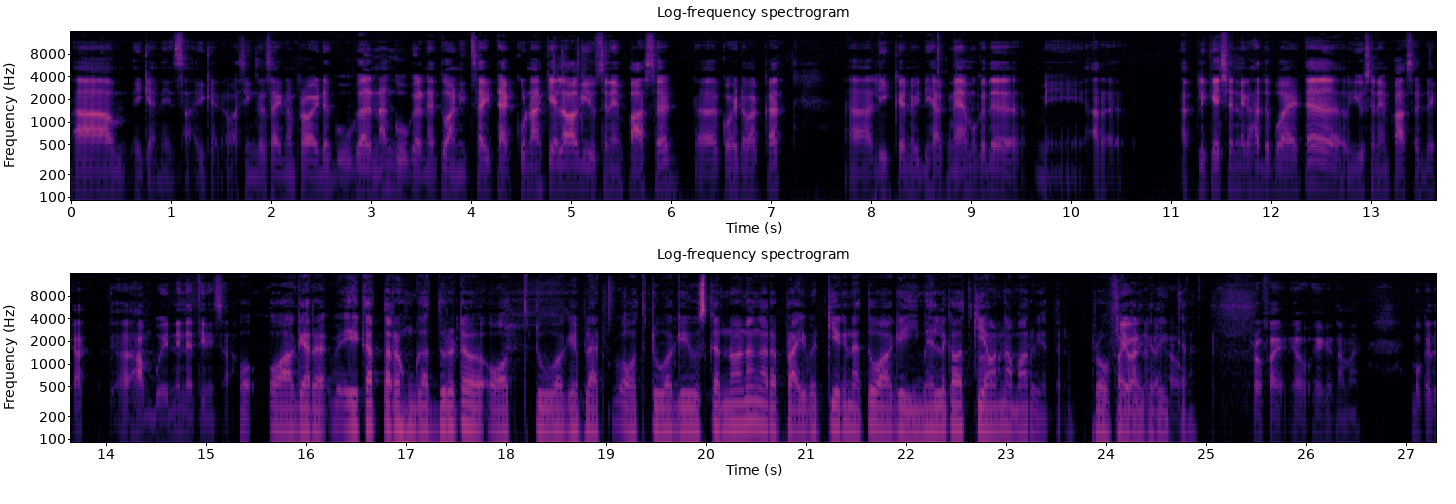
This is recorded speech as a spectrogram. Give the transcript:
එකන සයිකන සිංගල් සයින ප්‍රයිඩ Google නම් Google නැතු අනිත් සයිට හැක්කුණා කියලාගේ යුසනෙන් පාසඩ් කොහෙටවක්කත් ලීකන විදිහක් නෑ. මොකද මේ අර ඇපලිකේෂන් එක හදපු අයට යුසනය පාසඩ් එකක් හම්බුවෙන්නේ නැති නිසා. ඔයා ගැර ඒකත් අර හුඟත්දුරට ඕත්ට වගේ පලට් ඕත්ට වගේ යස් කරනවා නම් අර ප්‍රයිවට් කියක නැතුවාගේ ඊමේල්ල එකවත් කියවන්න අමාරු ඇතර ප්‍රෝෆයිල් කරට කර ප්‍රොෆයිල් ඒක තමයි මොකද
